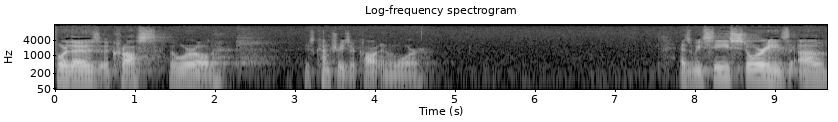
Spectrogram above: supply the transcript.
for those across the world whose countries are caught in war. As we see stories of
